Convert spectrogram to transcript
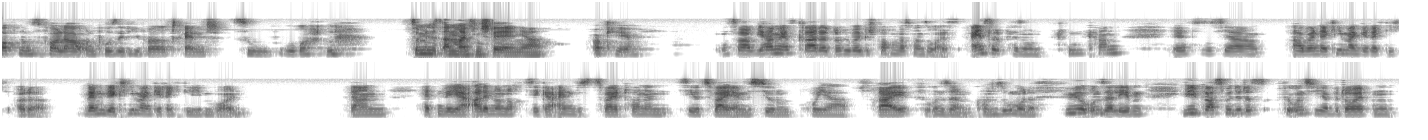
hoffnungsvoller und positiver Trend zu beobachten. Zumindest an manchen Stellen, ja. Okay. Und zwar, wir haben jetzt gerade darüber gesprochen, was man so als Einzelperson tun kann. Jetzt ist es ja aber in der Klimagerechtigkeit, oder wenn wir klimagerecht leben wollen, dann hätten wir ja alle nur noch ca. ein bis zwei Tonnen CO2-Emissionen pro Jahr frei für unseren Konsum oder für unser Leben. Wie, was würde das für uns hier bedeuten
